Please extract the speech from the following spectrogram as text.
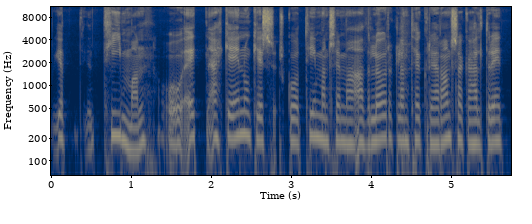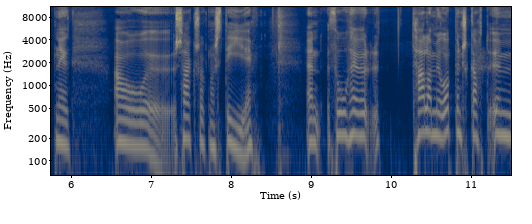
ja, tíman og ein, ekki einungis sko tíman sem að lögreglan tekur í að rannsaka heldur einnig á uh, saksóknastígi en þú hefur talað mjög opinskapt um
